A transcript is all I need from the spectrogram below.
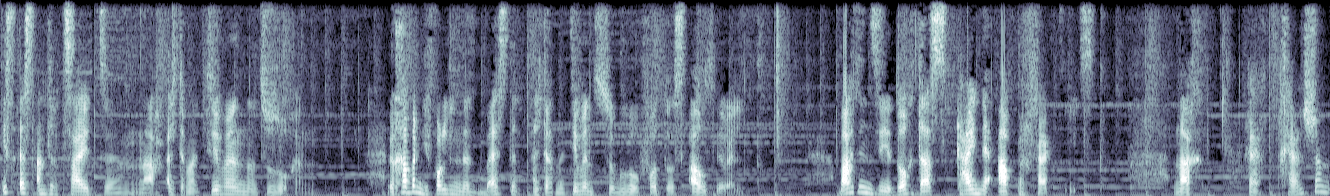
ist es an der Zeit, äh, nach Alternativen zu suchen. Wir haben die folgenden besten Alternativen zu Google Fotos ausgewählt. Beachten Sie jedoch, dass keine App perfekt ist. Nach Recherchen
